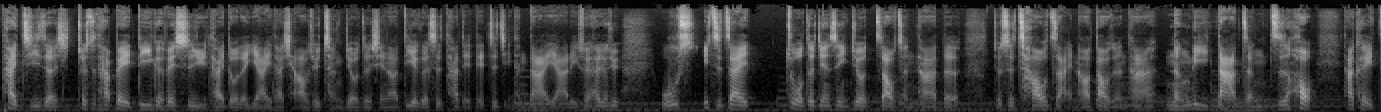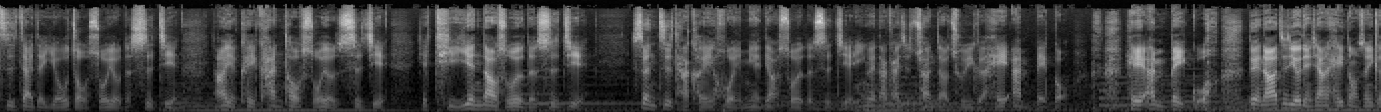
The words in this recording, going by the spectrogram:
太急着，就是他被第一个被施予太多的压力，他想要去成就这些，然后第二个是他得给自己很大的压力，所以他就去无一直在。做这件事情就造成他的就是超载，然后造成他能力大增之后，他可以自在的游走所有的世界，然后也可以看透所有的世界，也体验到所有的世界。甚至他可以毁灭掉所有的世界，因为他开始创造出一个黑暗贝果，黑暗贝果，对，然后这有点像黑洞，是一个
